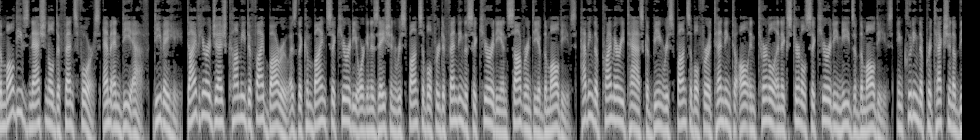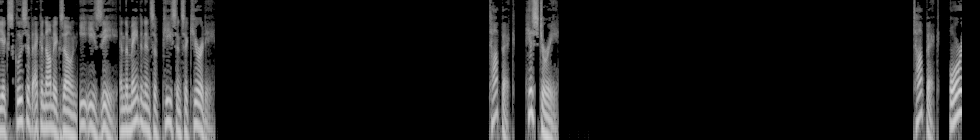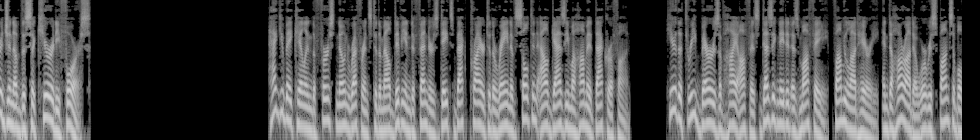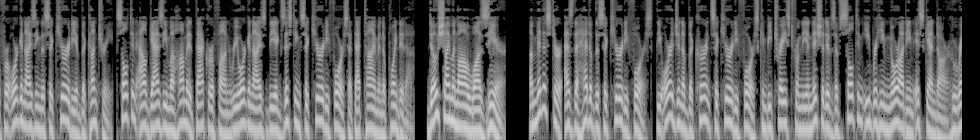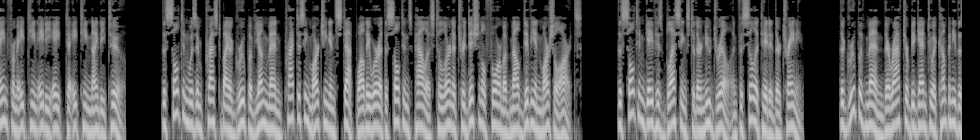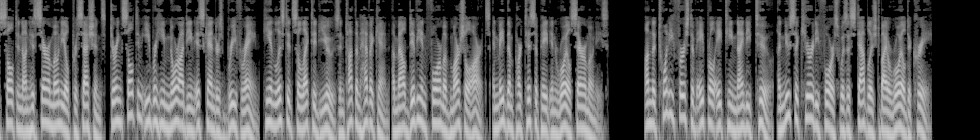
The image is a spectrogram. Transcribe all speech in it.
The Maldives National Defence Force MNDF, Divehi, Divhirajej Kami Defai Baru is the combined security organization responsible for defending the security and sovereignty of the Maldives, having the primary task of being responsible for attending to all internal and external security needs of the Maldives, including the protection of the Exclusive Economic Zone and the maintenance of peace and security. Topic History. Origin of the security force. Hagubeykalan the first known reference to the Maldivian defenders dates back prior to the reign of Sultan al-Ghazi Muhammad Thakurufaanu. Here the three bearers of high office designated as Mafei, Famuladhari, and Daharada were responsible for organizing the security of the country. Sultan al-Ghazi Muhammad Thakurufaanu reorganized the existing security force at that time and appointed a Doshaimana Wazir, a minister as the head of the security force. The origin of the current security force can be traced from the initiatives of Sultan Ibrahim Nooraddeen Iskandar who reigned from 1888 to 1892. The Sultan was impressed by a group of young men practicing marching in step while they were at the Sultan's palace to learn a traditional form of Maldivian martial arts. The Sultan gave his blessings to their new drill and facilitated their training. The group of men thereafter began to accompany the Sultan on his ceremonial processions. During Sultan Ibrahim Nooraddeen Iskandar's brief reign, he enlisted selected youths and taught them Hevikan, a Maldivian form of martial arts, and made them participate in royal ceremonies. On 21 April 1892, a new security force was established by a royal decree.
